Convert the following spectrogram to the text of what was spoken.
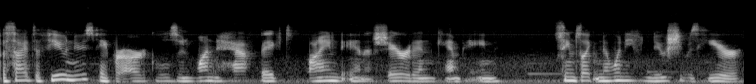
Besides a few newspaper articles and one half baked Find Anna Sheridan campaign, it seems like no one even knew she was here.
